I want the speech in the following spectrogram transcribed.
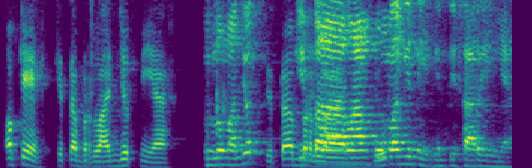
Oke, kita berlanjut nih ya. Sebelum lanjut, kita, kita berlanjut. rangkum lagi nih intisarinya.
